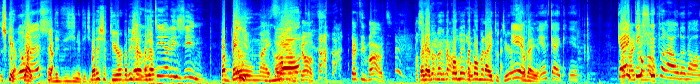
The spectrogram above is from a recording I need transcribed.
Skeer, jij. Jongens, Ja, dit, dit is je nu, dit is je Wat is het, Tuur? Wat is dat er? Waar, zijn, moeten jullie zien. waar ben je? Oh my god. Oh my god. Kijk die waard. Dat is Oké, we, komen, we Oh, komen naar je toe, Tuur. Hier, Waar ben je? hier, kijk, hier. Kijk, die superhelden dan.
